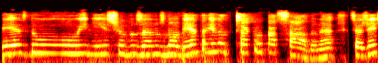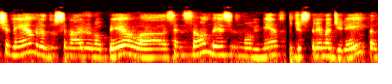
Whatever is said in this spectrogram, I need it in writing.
desde o início dos anos 90, ainda do século passado. Né? Se a gente lembra do cenário europeu, a ascensão desses movimentos de extrema-direita,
